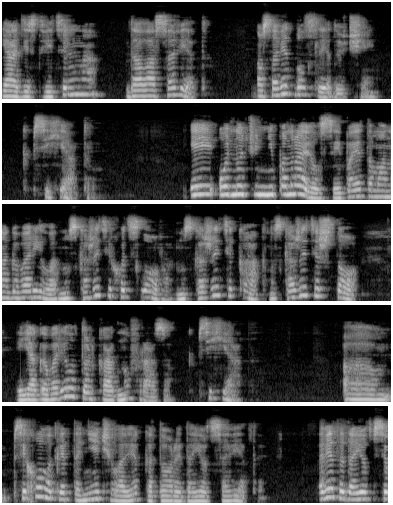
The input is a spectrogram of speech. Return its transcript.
я действительно дала совет, но совет был следующий – к психиатру. Ей он очень не понравился, и поэтому она говорила, ну скажите хоть слово, ну скажите как, ну скажите что. И я говорила только одну фразу – к психиатру. Психолог – это не человек, который дает советы. Советы дает все,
